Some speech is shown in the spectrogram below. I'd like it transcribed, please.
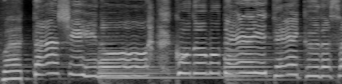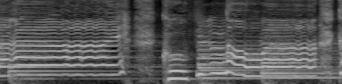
私の子供でいてください。今度は必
